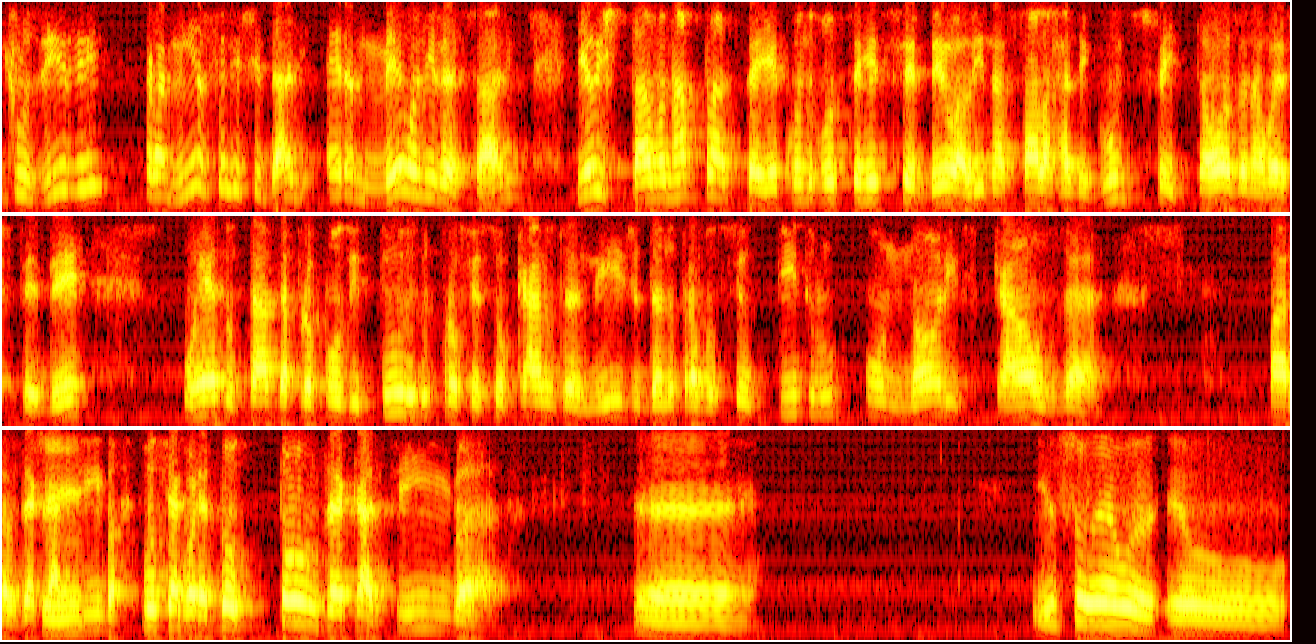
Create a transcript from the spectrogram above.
Inclusive, para minha felicidade, era meu aniversário e eu estava na plateia quando você recebeu ali na sala Radegundes Feitosa, na UFPB, o resultado da propositura do professor Carlos Anísio, dando para você o título honoris causa para Zé Sim. Catimba. Você agora é doutor Zé Catimba. É... Isso eu, eu,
